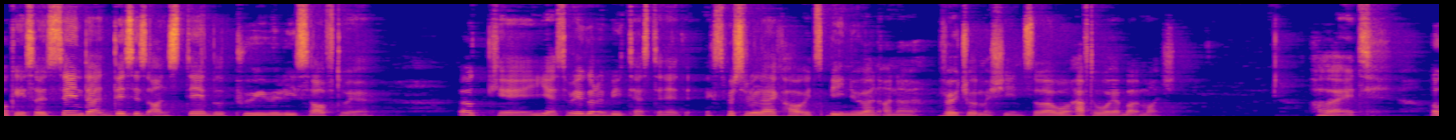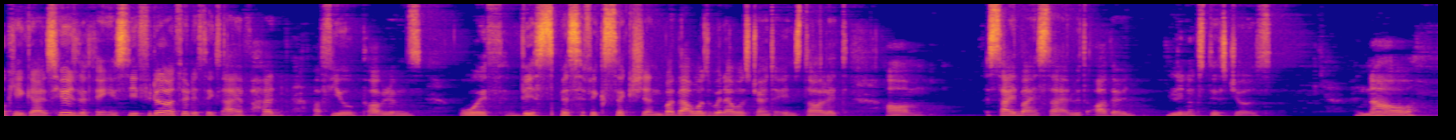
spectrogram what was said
Okay, so it's saying that this is unstable pre-release software. Okay, yes, we're going to be testing it, especially like how it's being run on a virtual machine, so I won't have to worry about much. Alright, okay guys, here's the thing. You see, Fedora 36, I've had a few problems with this specific section, but that was when I was trying to install it um, side by side with other Linux distros. Now,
